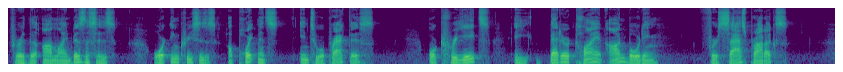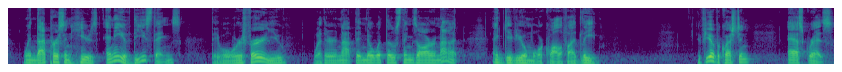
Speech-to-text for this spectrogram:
for the online businesses or increases appointments into a practice or creates a better client onboarding for SaaS products, when that person hears any of these things, they will refer you, whether or not they know what those things are or not, and give you a more qualified lead. If you have a question, ask Rezzz.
